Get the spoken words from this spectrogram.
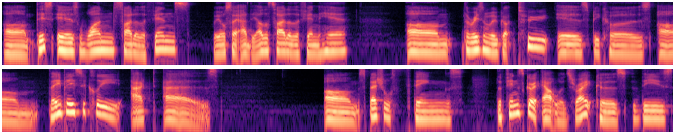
um, this is one side of the fins. We also add the other side of the fin here. Um, the reason we've got two is because um, they basically act as um special things the fins go outwards right? Because these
